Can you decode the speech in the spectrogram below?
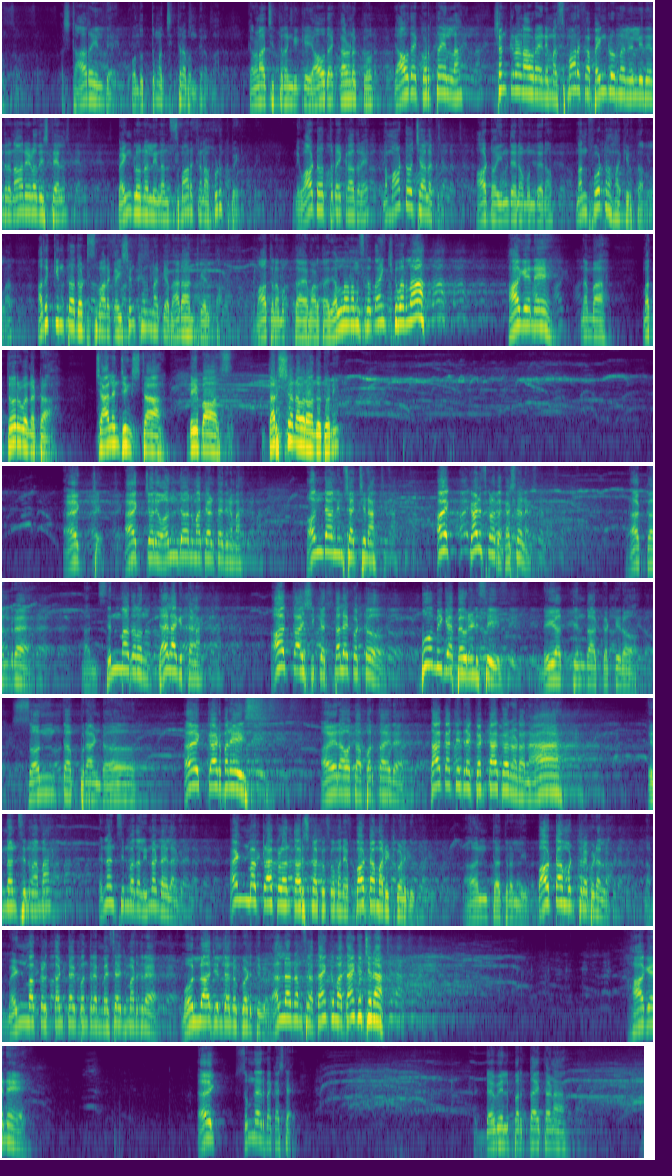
ಸ್ಟಾರ್ ಇಲ್ಲದೆ ಒಂದು ಉತ್ತಮ ಚಿತ್ರ ಬಂದಿಲ್ವಾ. ಕನ್ನಡ ಚಿತ್ರರಂಗಕ್ಕೆ ಯಾವುದೇ ಕಾರಣಕ್ಕೂ ಯಾವುದೇ ಕೊರತೆ ಇಲ್ಲ. ಶಂಕರಣ್ಣ ಅವರೇ, ನಿಮ್ಮ ಸ್ಮಾರಕ ಬೆಂಗಳೂರಿನಲ್ಲಿ ಎಲ್ಲಿದೆ ಅಂದ್ರೆ ನಾನು ಹೇಳೋದಿಷ್ಟೇ ಅಲ್ಲ. ಬೆಂಗಳೂರಿನಲ್ಲಿ ನನ್ನ ಸ್ಮಾರಕನ ಹುಡುಕ್ಬೇಡಿ. ನೀವು ಆಟೋ ಹತ್ತಬೇಕಾದ್ರೆ ನಮ್ಮ ಆಟೋ ಚಾಲಕರು, ಆಟೋ ಹಿಂದೆನೋ ಮುಂದೆನೋ ನನ್ನ ಫೋಟೋ ಹಾಕಿರ್ತಾರಲ್ಲ, ಅದಕ್ಕಿಂತ ದೊಡ್ಡ ಸ್ಮಾರಕ ಈ ಶಂಕರಣ್ಣಗೆ ಬೇಡ ಅಂತ ಹೇಳ್ತಾ ಮಾತ್ರ ಮುಕ್ತಾಯ ಮಾಡ್ತಾ ಇದೆ ಎಲ್ಲ ನಮಸ್ಕಾರ ಥ್ಯಾಂಕ್ ಯು ಬರಲ್ಲ ಹಾಗೇನೆ ನಮ್ಮ ಮತ್ತೋರ್ವ ನಟ challenging star D boss Darshan ಅವರ ಒಂದು ಧ್ವನಿ. ಆಕ್ಚುಲಿ ಒಂದೊಂದು ಒಂದು ಮಾತಾಡ್ತಾ ಇದ್ದೀನಮ್ಮ. ಒಂದೊಂದು ಒಂದು ನಿಮಿಷ ಹಚ್ಚಿನ. ಕೇಳಿಸ್ಕೊಳ್ಬೇಕು ಅಷ್ಟೇನೆ. ಯಾಕಂದ್ರೆ ನನ್ನ ಸಿನಿಮಾದಲ್ಲಿ ಒಂದು ಡೈಲಾಗ್ ಇತ್ತಣ್ಣ. ಆಕಾಶಕ್ಕೆ ತಲೆ ಕೊಟ್ಟು ಭೂಮಿಗೆ ಬೆವರಿಳಿಸಿ ನಿಯತ್ತಿಂದ ಕಟ್ಟಿರೋ ಸ್ವಂತ ಬ್ರ್ಯಾಂಡ್. ಬರೀಸ್. ಐರಾವತ ಬರ್ತಾ ಇದೆ. ತಾಕತ್ತಿದ್ರೆ ಕಟ್ಟಾಕ ನೋಡೋಣ. ಇನ್ನೊಂದು ಸಿನಿಮಾ ಇನ್ನೊಂದು ಸಿನಿಮಾದಲ್ಲಿ ಇನ್ನೊಂದು ಡೈಲಾಗ್ ಹೆಣ್ ಹೆಣ್ಮಕ್ಳು ಹಾಕೊಳ್ಳೋ ಅಂತ ಅರ್ಶನ ಕುಂಕುಮನೆ ಮಾಡಿ ಇಟ್ಕೊಂಡಿದ್ವಿ ಅಂಥದ್ರಲ್ಲಿ ಬಾಟ ಮುಟ್ತಾರೆ ಬಿಡಲ್ಲ. ನಮ್ಮ ಹೆಣ್ಮಕ್ಳು ತಂಟೆಗೆ ಬಂದ್ರೆ ಮೆಸೇಜ್ ಮಾಡಿದ್ರೆ ಮೊಲ್ಲಾಜಿಲ್ದೆ ನುಗ್ಗೊಡ್ತೀವಿ ಎಲ್ಲರೂ ನಮಸ್ಕಾರ. ಥ್ಯಾಂಕ್ ಯು ಮಾ ಥ್ಯಾಂಕ್ ಯು ಚಿನ್ನ. ಹಾಗೇನೆ ಸುಮ್ಮನೆ ಇರ್ಬೇಕಷ್ಟೇ. ಡೆವಿಲ್ ಬರ್ತಾ ಇತ್ತಣ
